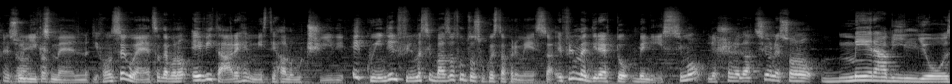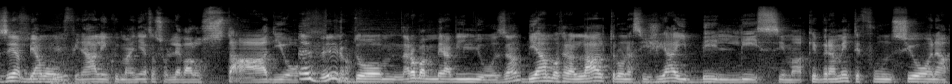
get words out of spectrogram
Esatto. sugli X-Men. Di conseguenza devono evitare che Mystica lo uccidi. E quindi il film si basa tutto su questa premessa. Il film è diretto benissimo, le scene d'azione sono meravigliose, abbiamo un finale in cui Magneto solleva lo stadio, È vero. tutto una roba meravigliosa. Abbiamo tra l'altro una CGI bellissima che veramente funziona.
